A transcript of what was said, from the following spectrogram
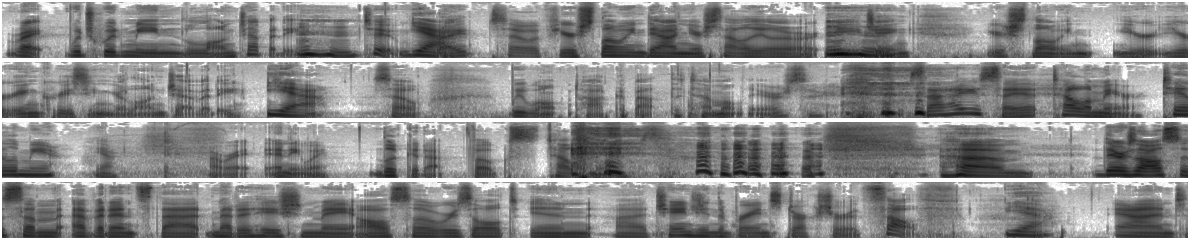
Right. Which would mean longevity Mhm. too. Yeah. Right. So if you're slowing down your cellular Mhm. aging, you're slowing. You're you're increasing your longevity. Yeah. So we won't talk about the telomeres. Is that how you say it? Telomere. Telomere. Yeah. All right. Anyway, look it up, folks. Telomeres. um, there's also some evidence that meditation may also result in uh, changing the brain structure itself, Yeah. and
